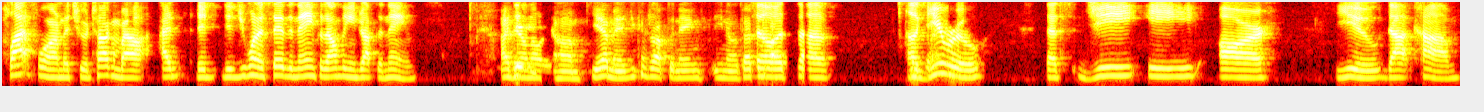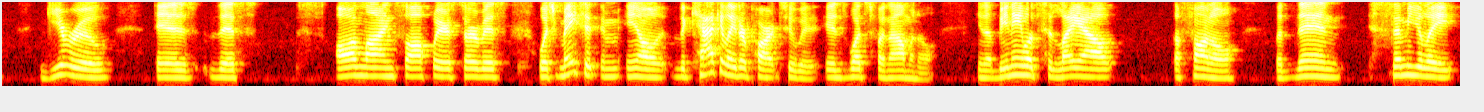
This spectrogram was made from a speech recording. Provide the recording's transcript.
platform that you were talking about, I did. Did you want to say the name? Because I don't think you dropped the name. I did. Um, yeah, man, you can drop the name. You know, that's so it's uh, a Geru that's G E R U dot com. Geru is this online software service, which makes it, you know, the calculator part to it is what's phenomenal. You know, being able to lay out a funnel, but then simulate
